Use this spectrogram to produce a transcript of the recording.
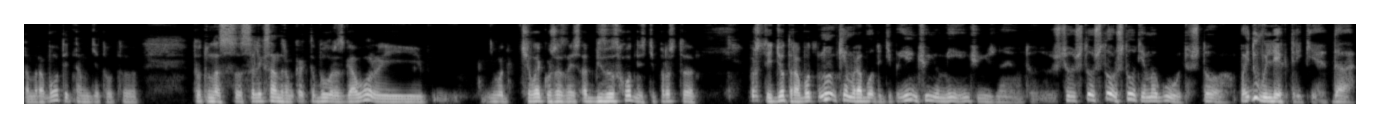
там работать, там где-то вот... э, Тут у нас с Александром как-то был разговор, и, и вот человек уже, значит, от безысходности просто, просто идет работать. Ну, кем работать? Типа, я ничего не умею, я ничего не знаю. Что, что, что, что вот я могу? Что? Пойду в электрике, да.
